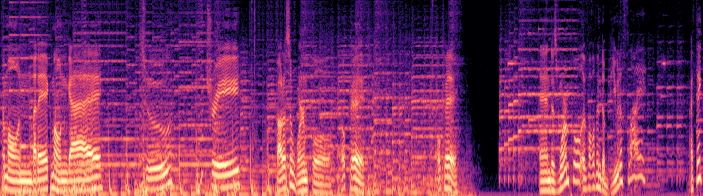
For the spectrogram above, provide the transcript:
Come on, buddy. Come on, guy. Two. Three. Caught us a Wurmple. Okay. Okay. And does Wurmple evolve into Beautifly? I think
